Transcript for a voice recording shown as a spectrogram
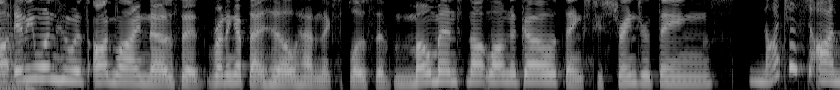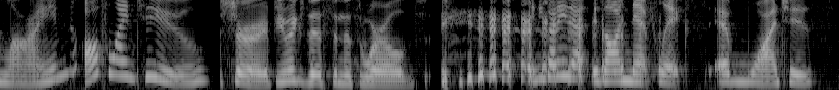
Now, anyone who is online knows that running up that hill had an explosive moment not long ago, thanks to Stranger Things. Not just online, offline too. Sure, if you exist in this world, Anybody that is on Netflix and watches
